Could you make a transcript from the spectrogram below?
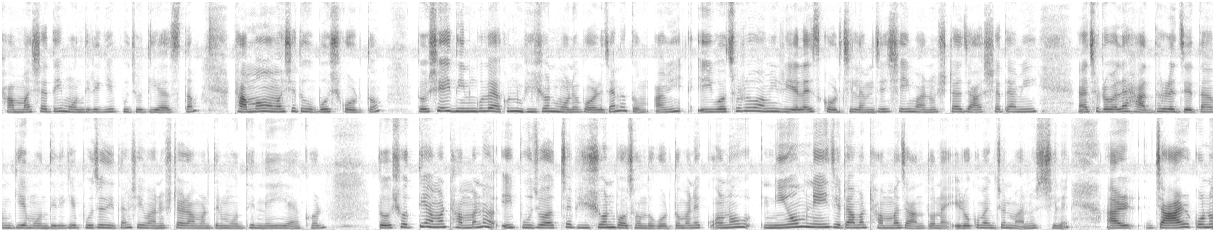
ঠাম্মার সাথেই মন্দিরে গিয়ে পুজো দিয়ে আসতাম। ঠাম্মাও আমার সাথে উপোস করতো। তো সেই দিনগুলো এখন ভীষণ মনে পড়ে, জানো তো? আমি এই বছরও আমি রিয়েলাইজ করছিলাম যে সেই মানুষটা যার সাথে আমি ছোটোবেলায় হাত ধরে যেতাম, গিয়ে মন্দিরে গিয়ে পুজো দিতাম, সেই মানুষটা আর আমাদের মধ্যে নেই এখন। তো সত্যি আমার ঠাম্মা না এই পুজো আচ্ছা ভীষণ পছন্দ করতো। মানে কোনো নিয়ম নেই যেটা আমার ঠাম্মা জানতো না, এরকম একজন মানুষ ছিলেন। আর যার কোনো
